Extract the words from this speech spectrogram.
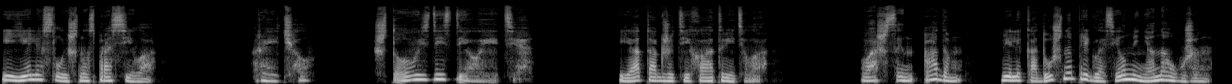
и еле слышно спросила. «Рэйчел, что вы здесь делаете?» Я также тихо ответила. «Ваш сын Адам великодушно пригласил меня на ужин».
